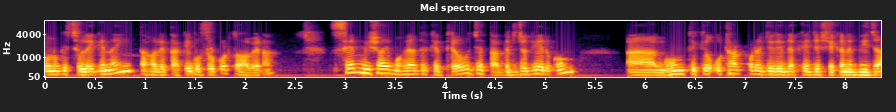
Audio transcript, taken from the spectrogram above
কোনো কিছু লেগে নাই, তাহলে তাকে গোসল করতে হবে না। সেম বিষয় মহিলাদের ক্ষেত্রেও যে তাদের যদি এরকম ঘুম থেকে ওঠার পরে যদি দেখে যে সেখানে ভিজা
